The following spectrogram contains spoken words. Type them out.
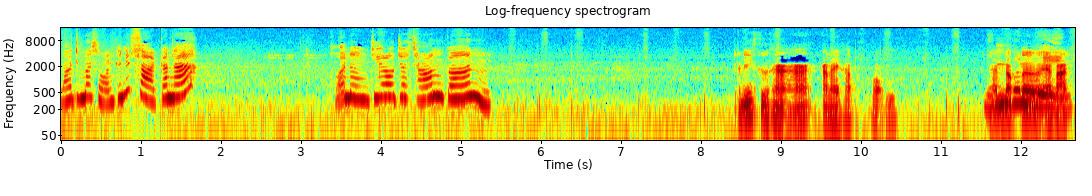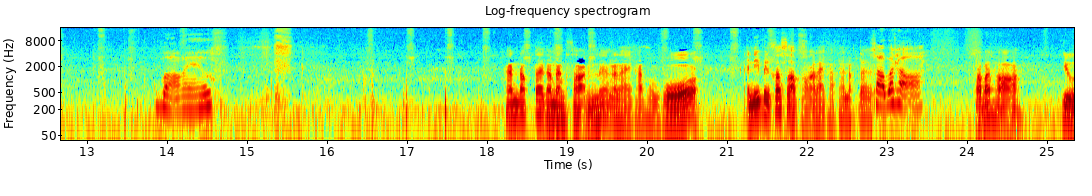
เราจะมาสอนคณิตศาสตร์กันนะ ข้อหนึ่งที่เราจะทำกัน อันนี้คือหาอะไรครับผมเดี๋ยวท่านมึงด็อกก็เตอร์รู้แอร์บัสกูบอกแล้ว ท่านด็อกเตอร์กำลังสอนเรื่องอะไรครับ ผมโห อันนี้เป็นข้อสอบของอะไรครับ ท่านด็อกเตอร์ สอบปทสปทอยู่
